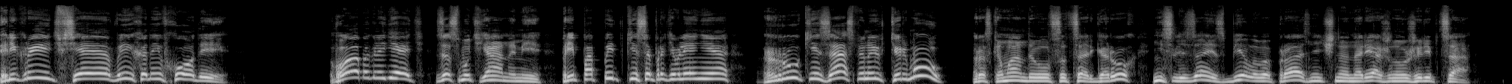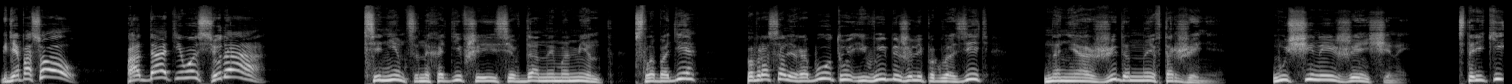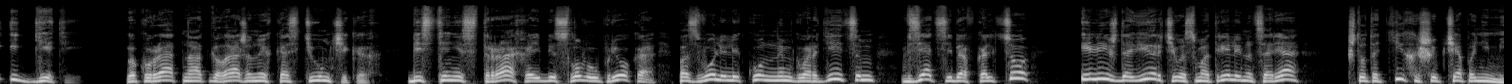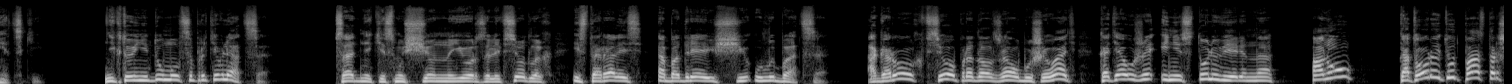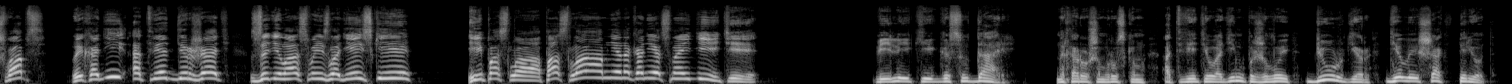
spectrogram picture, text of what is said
перекрыть все выходы и входы, в оба глядеть за смутьянами, при попытке сопротивления руки за спину и в тюрьму!» — раскомандовался царь Горох, не слезая с белого празднично наряженного жеребца. «Где посол? Подать его сюда!» Все немцы, находившиеся в данный момент в Слободе, побросали работу и выбежали поглазеть на неожиданное вторжение. Мужчины и женщины, старики и дети — в аккуратно отглаженных костюмчиках, без тени страха и без слова упрека позволили конным гвардейцам взять себя в кольцо и лишь доверчиво смотрели на царя, что-то тихо шепча по-немецки. Никто и не думал сопротивляться. Всадники смущенно ерзали в седлах и старались ободряюще улыбаться. А Горох все продолжал бушевать, хотя уже и не столь уверенно. «А ну, который тут пастор Швабс?» Выходи ответ держать за дела свои злодейские, и посла, посла мне, наконец, найдите!» «Великий государь!» — на хорошем русском ответил один пожилой бюргер, делая шаг вперед.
